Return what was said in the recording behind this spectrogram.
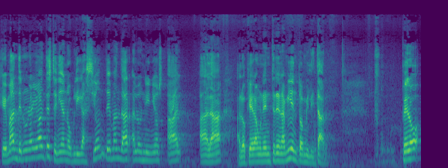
que manden un año antes, tenían obligación de mandar a los niños a, a, lo que era un entrenamiento militar. Pero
